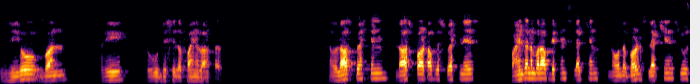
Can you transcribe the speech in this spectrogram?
zero one three two this is the final answer last question last part of this question is find the number of different selection no the word selection is use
